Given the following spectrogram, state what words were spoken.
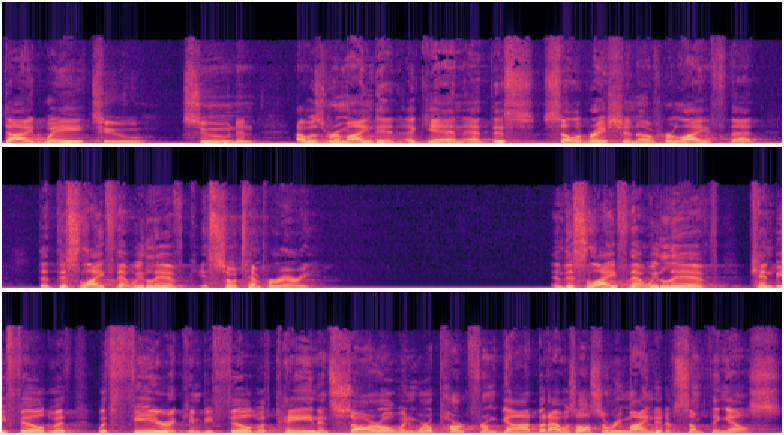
died way too soon. And I was reminded again at this celebration of her life that, that this life that we live is so temporary. And this life that we live can be filled with, with fear, it can be filled with pain and sorrow when we're apart from God. But I was also reminded of something else.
